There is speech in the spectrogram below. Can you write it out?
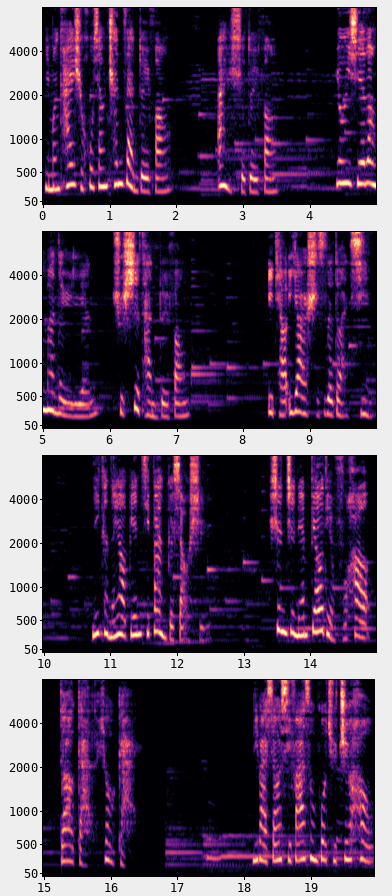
你们开始互相称赞对方，暗示对方，用一些浪漫的语言去试探对方。一条一二十字的短信，你可能要编辑半个小时，甚至连标点符号都要改了又改。你把消息发送过去之后，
